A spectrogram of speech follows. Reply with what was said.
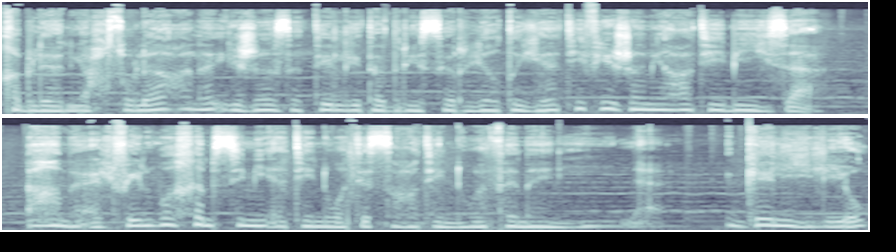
قبل أن يحصل على إجازة لتدريس الرياضيات في جامعة بيزا عام 1589 جاليليو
